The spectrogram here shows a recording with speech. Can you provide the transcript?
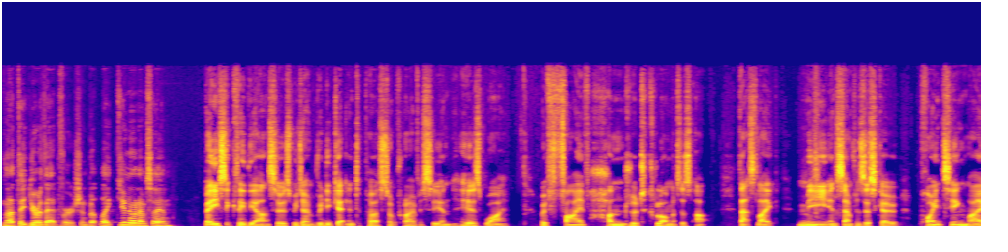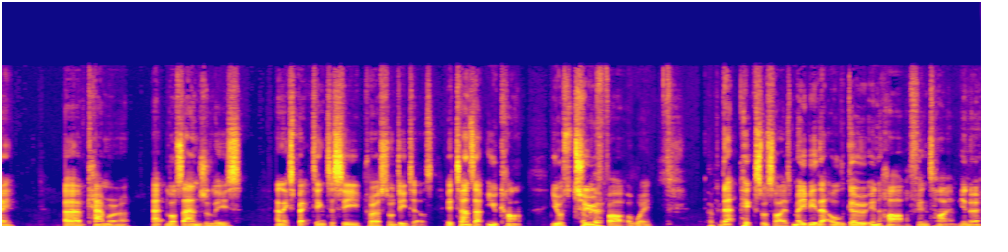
Not that you're that version, but like, do you know what I'm saying? Basically, the answer is we don't really get into personal privacy. And here's why. We're 500 kilometers up. That's like me in San Francisco pointing my uh, camera at Los Angeles and expecting to see personal details. It turns out you can't. You're too okay. far away. Okay. That pixel size, maybe that'll go in half in time, you know,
